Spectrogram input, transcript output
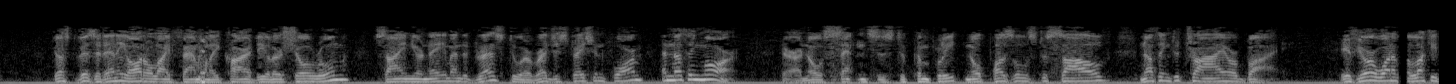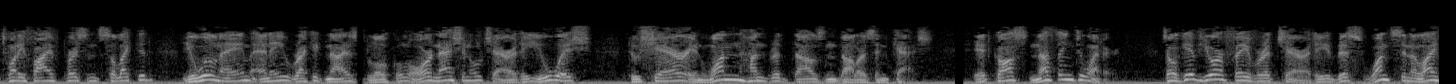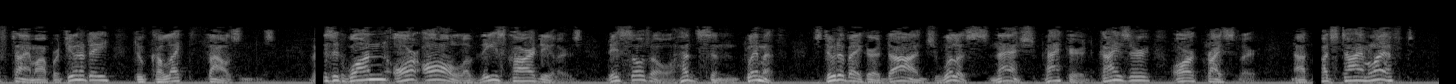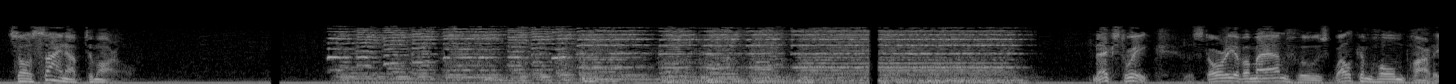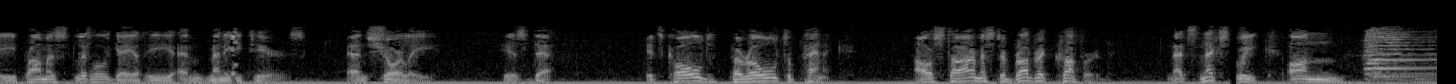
Just visit any Autolite family car dealer showroom, sign your name and address to a registration form, and nothing more. There are no sentences to complete, no puzzles to solve, nothing to try or buy. If you're one of the lucky 25 persons selected, you will name any recognized local or national charity you wish to share in $100,000 in cash. It costs nothing to enter. So give your favorite charity this once in a lifetime opportunity to collect thousands. Visit one or all of these car dealers DeSoto, Hudson, Plymouth, Studebaker, Dodge, Willys, Nash, Packard, Kaiser, or Chrysler. Not much time left, so sign up tomorrow. Next week, the story of a man whose welcome home party promised little gaiety and many tears, and surely his death. It's called Parole to Panic. Our star, Mr. Broderick Crawford. That's next week on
